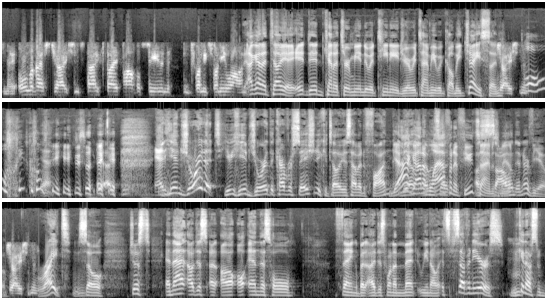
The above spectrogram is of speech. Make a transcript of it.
to me. All the best, Jason. Stay safe. I'll see you in, in 2021. I got to tell you, it did kind of turn me into a teenager every time he would call me Jason. Jason. Oh, he called Yeah. me. He's like- and he enjoyed it. He, he enjoyed the conversation. You could tell he was having fun. Yeah, I got him laughing a few times, Solid man. interview. Jason. Right. Mm-hmm. So just and that I'll just I'll, I'll end this whole thing, but I just want to met you know it's seven years. We can have some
